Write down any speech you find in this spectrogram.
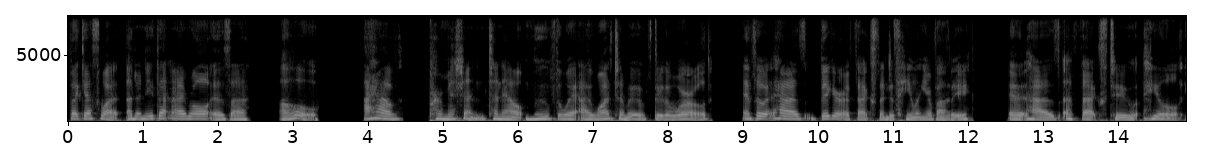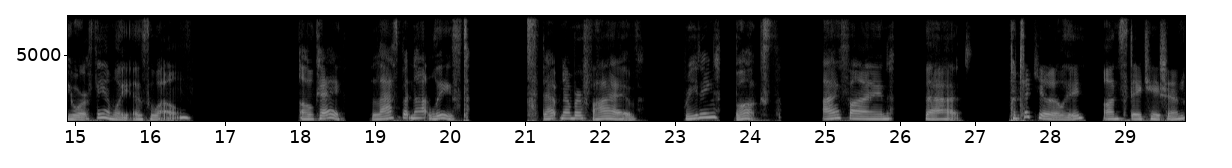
but guess what? Underneath that eye roll is a, oh, I have permission to now move the way I want to move through the world. And so it has bigger effects than just healing your body. It has effects to heal your family as well. Okay, last but not least, step number five reading books. I find that, particularly on staycation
